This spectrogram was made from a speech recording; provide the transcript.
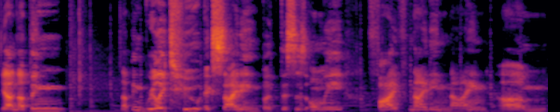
yeah, nothing Nothing really too exciting, but this is only $5.99. Um,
